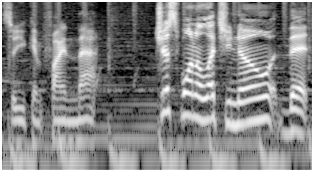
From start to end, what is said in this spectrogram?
so you can find that. Just want to let you know that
